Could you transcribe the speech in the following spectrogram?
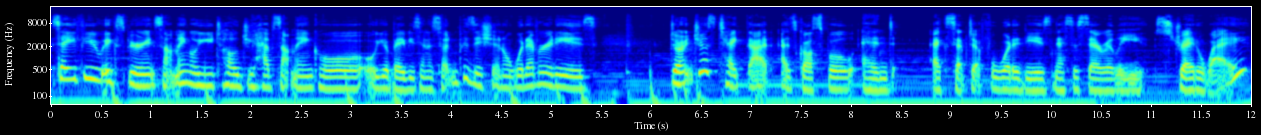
say if you experience something or you told you have something or, or your baby's in a certain position or whatever it is don't just take that as gospel and accept it for what it is necessarily straight away.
